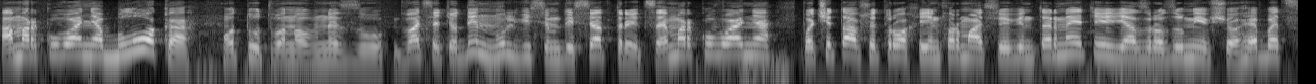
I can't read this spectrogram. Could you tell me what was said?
А маркування блока, отут воно внизу, 21083. Це маркування. Почитавши трохи інформацію в інтернеті, я зрозумів, що ГБЦ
